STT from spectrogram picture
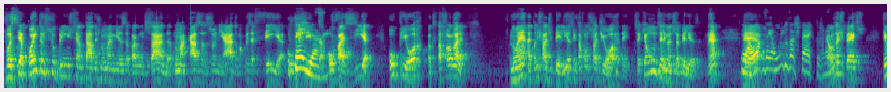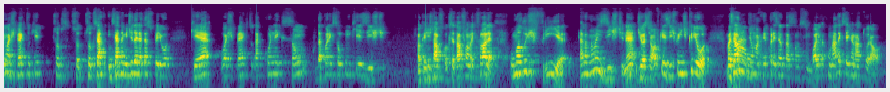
Você põe teus sobrinhos sentados numa mesa bagunçada, numa casa zoneada, uma coisa feia, ou feia. Seca, ou vazia, ou pior, é o que você está falando, olha, não é, quando a gente fala de beleza, a gente está falando só de ordem. Isso aqui é um dos elementos da beleza, né? É, é, a ordem é um dos aspectos, né? É um dos aspectos. Tem um aspecto que, sob, sob, sob certa, em certa medida, ele é até superior, que é o aspecto da conexão, da conexão com o que existe. É o que, a gente tava, o que você estava falando aqui. Falou, olha, uma luz fria, ela não existe, né? Digo assim, óbvio que existe porque a gente criou. Mas ela claro. não tem uma representação simbólica com nada que seja natural.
